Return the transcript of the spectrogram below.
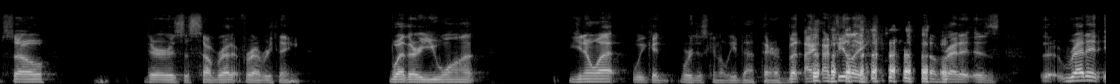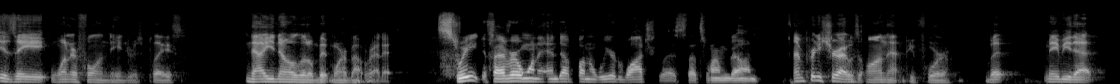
So there is a subreddit for everything. Whether you want, you know what, we could. We're just gonna leave that there. But I, I feel like subreddit is Reddit is a wonderful and dangerous place. Now you know a little bit more about Reddit. Sweet. If I ever want to end up on a weird watch list, that's where I'm going. I'm pretty sure I was on that before, but maybe that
